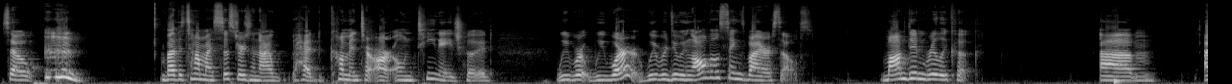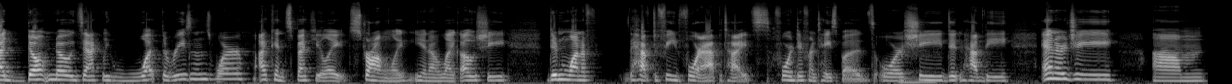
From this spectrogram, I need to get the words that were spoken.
So, by the time my sisters and I had come into our own teenagehood, we were we were we were doing all those things by ourselves. Mom didn't really cook. Um, I don't know exactly what the reasons were. I can speculate strongly, you know, like oh she didn't want to f- have to feed four appetites, four different taste buds, or she didn't have the energy. Um,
